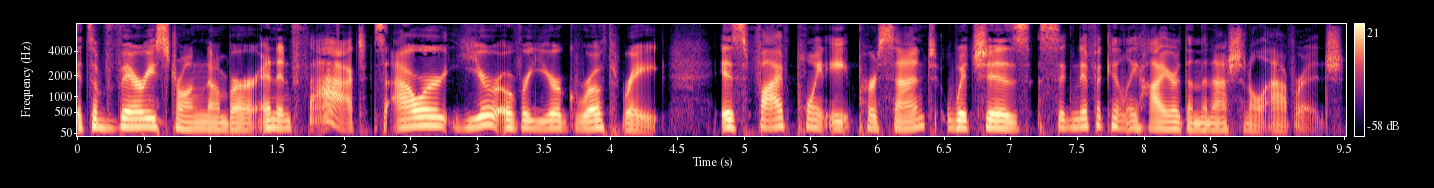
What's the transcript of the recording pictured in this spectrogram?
It's a very strong number. And in fact, it's our year over year growth rate is 5.8%, which is significantly higher than the national average.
